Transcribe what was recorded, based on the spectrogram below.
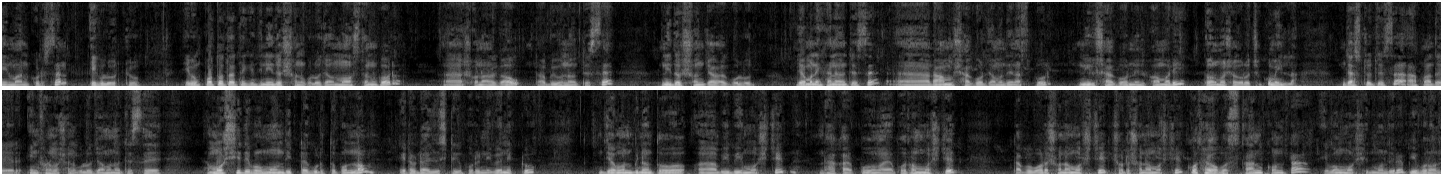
নির্মাণ করছেন এগুলো একটু। এবং পত্রতাতে কিছু নিদর্শনগুলো যেমন মহস্তানগড় আহ, সোনারগাঁও তা বিভিন্ন হতেছে নিদর্শন জায়গাগুলো। যেমন এখানে হতেছে রামসাগর যেমন দিনাজপুর নীলসাগর নীলফামারী ধর্মসাগর হচ্ছে কুমিল্লা। জাস্ট হতেছে আপনাদের ইনফরমেশনগুলো যেমন হতেছে মসজিদ এবং মন্দিরটা গুরুত্বপূর্ণ এটাও ডাইজেস্ট থেকে পড়ে নেবেন একটু। যেমন বিনত বিবি মসজিদ ঢাকার প্রথম মসজিদ তারপর বড় সোনা মসজিদ, ছোট সোনা মসজিদ, কোথায় অবস্থান, কোনটা, এবং মসজিদ মন্দিরের বিবরণ।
